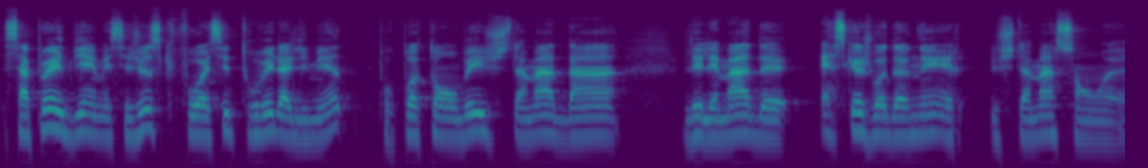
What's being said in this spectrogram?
ça peut être bien, mais c'est juste qu'il faut essayer de trouver la limite pour pas tomber justement dans l'élément de est-ce que je vais devenir justement son, euh,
